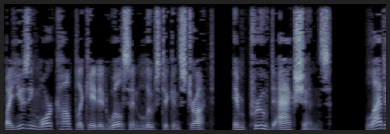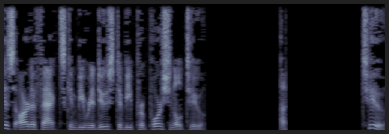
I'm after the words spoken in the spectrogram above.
by using more complicated Wilson loops to construct improved actions. Lattice artifacts can be reduced to be proportional to a 2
